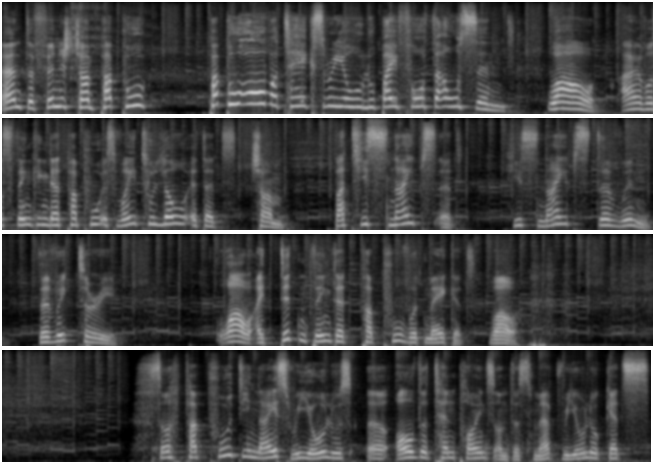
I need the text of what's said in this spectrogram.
And the finish jump, Papou. Papou overtakes Riolu by 4000. Wow, I was thinking that Papou is way too low at that jump. But he snipes it. He snipes the win, the victory. Wow, I didn't think that Papou would make it. Wow. So Papou denies Riolu's uh, all the 10 points on this map. Riolu gets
